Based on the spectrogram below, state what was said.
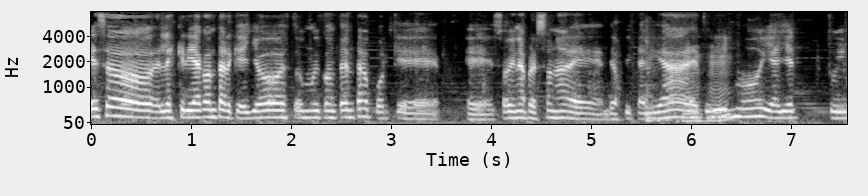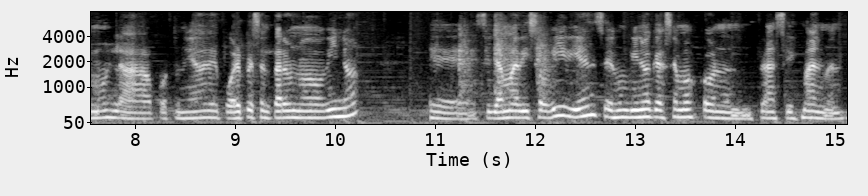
eso les quería contar que yo estoy muy contenta porque eh, soy una persona de, hospitalidad, de turismo y ayer tuvimos la oportunidad de poder presentar un nuevo vino. Eh, se llama Disobedience, es un vino que hacemos con Francis Malman,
